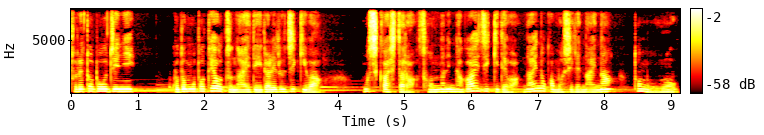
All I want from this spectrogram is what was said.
それと同時に子供と手をつないでいられる時期はもしかしたらそんなに長い時期ではないのかもしれないなとも思う。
